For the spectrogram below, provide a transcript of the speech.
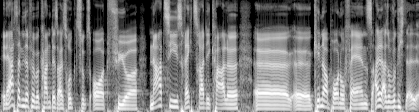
in erster Linie dafür bekannt ist als Rückzugsort für Nazis, Rechtsradikale, äh, äh, Kinderporno-Fans, all, also wirklich äh,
